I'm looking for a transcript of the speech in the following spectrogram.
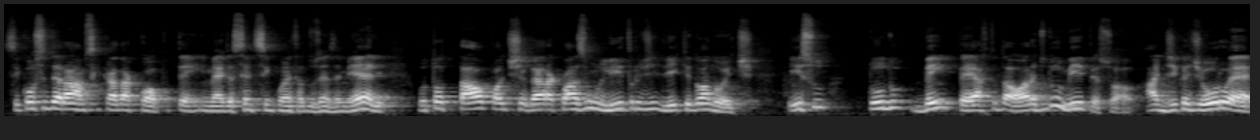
Se considerarmos que cada copo tem em média 150 a 200 ml, o total pode chegar a quase um litro de líquido à noite. Isso tudo bem perto da hora de dormir, pessoal. A dica de ouro é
